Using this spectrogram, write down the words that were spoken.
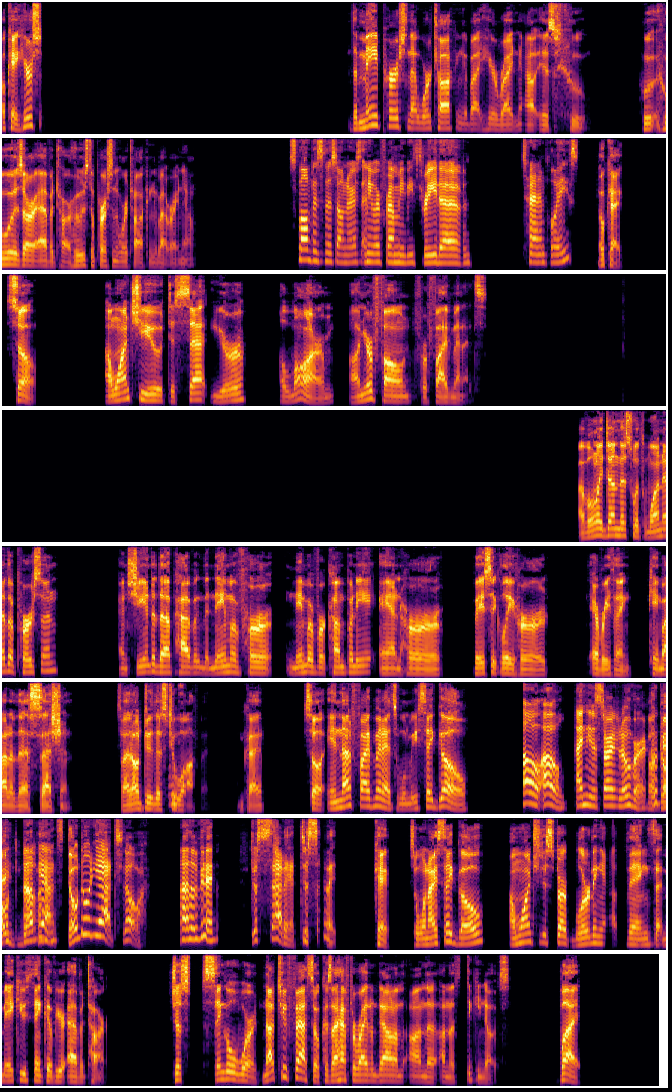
Okay, here's the main person that we're talking about here right now is who? Who who is our avatar? Who is the person that we're talking about right now? Small business owners, anywhere from maybe three to 10 employees. Okay. So I want you to set your alarm on your phone for five minutes. I've only done this with one other person, and she ended up having the name of her name of her company and her basically her everything came out of this session. So I don't do this too often. Okay. So in that five minutes, when we say go, Oh, oh, I need to start it over. no, okay. don't, Oh, okay. yet. Don't do it yet. No, oh, Okay. just set it. Just set it. Okay. So when I say go, I want you to start blurting out things that make you think of your avatar. Just single word, not too fast though, because I have to write them down on, on the, on the sticky notes. But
